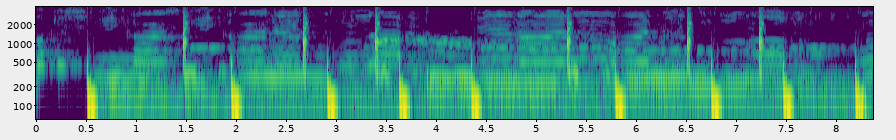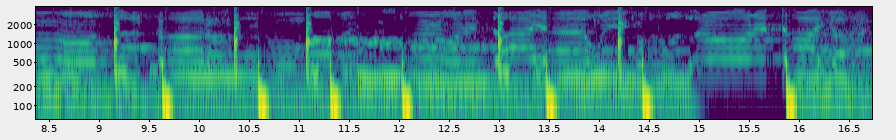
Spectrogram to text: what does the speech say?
Look at she car, she car, Hallelujah.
